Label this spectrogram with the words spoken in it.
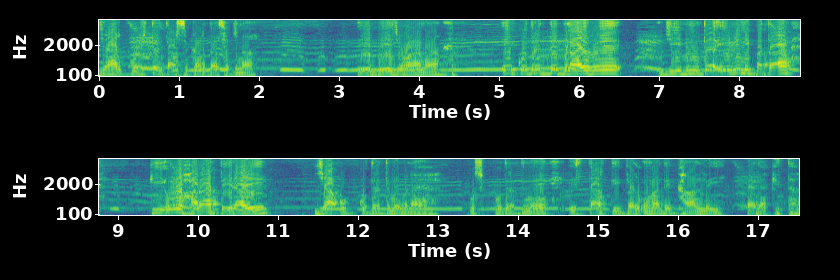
ਯਾਰ, ਕੁਛ ਤੇ ਤਰਸ ਕਰਦਾ ਸਜਣਾ। ਇਹ ਬੇਜਵਾਨ ਆ। ਇਹ ਕੁਦਰਤ ਦੇ ਬਣਾਏ ਹੋਏ ਜੀਵ ਨੂੰ ਤਾਂ ਇਹ ਵੀ ਨਹੀਂ ਪਤਾ ਕਿ ਉਹ ਹਰਾ ਤੇਰਾ ਏ ਜਾਂ ਉਹ ਕੁਦਰਤ ਨੇ ਬਣਾਇਆ। ਉਸ ਕੁਦਰਤ ਨੇ ਇਸ ਧਰਤੀ ਪਰ ਉਹਨਾਂ ਦੇ ਖਾਣ ਲਈ ਪੈਦਾ ਕੀਤਾ।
